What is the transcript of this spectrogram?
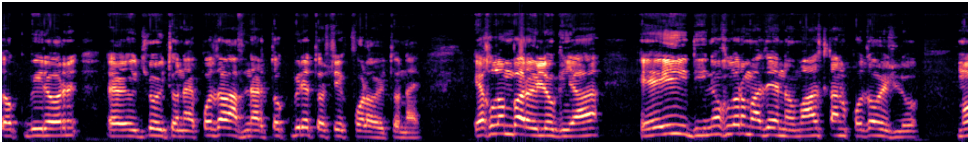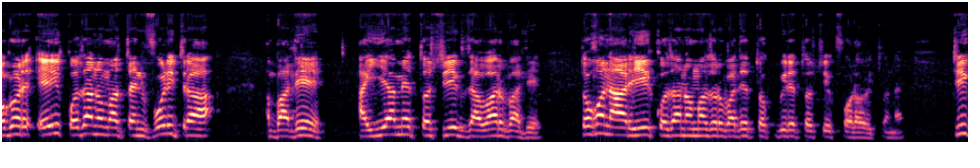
তকবিরর যে হইতো না কজা আপনার তকবিরে তশরিক পড়া হইতো না এক নম্বর হইল গিয়া এই দিনকলোর মাঝে নমাজ তান কজা হইল মগর এই কজা নমাজ তান ফড়িত্রা বাদে, আয়ামে তশরিক যাওয়ার বাদে। তখন আর এই কজা নমাজের বাদে তকবিরে তশরিক পড়া হইতো না ঠিক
